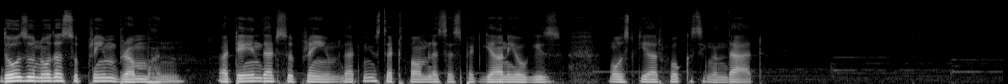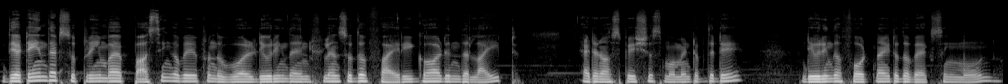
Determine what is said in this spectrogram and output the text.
Those who know the supreme Brahman attain that supreme that means that formless aspect jnana yoga is mostly are focusing on that they attain that supreme by passing away from the world during the influence of the fiery god in the light at an auspicious moment of the day during the fortnight of the waxing moon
